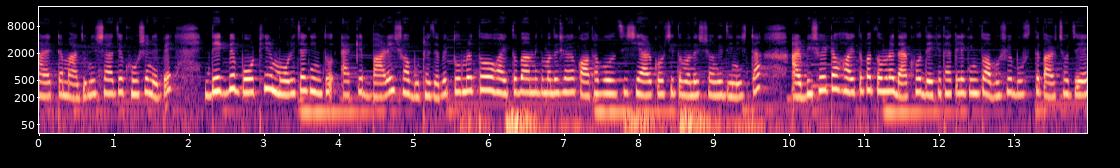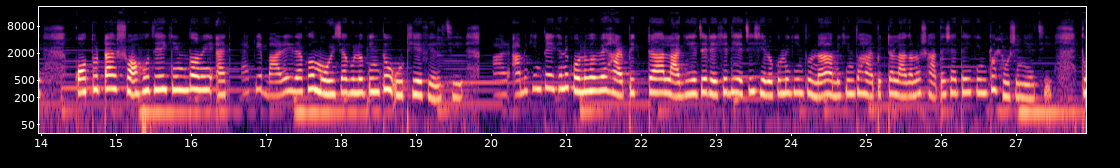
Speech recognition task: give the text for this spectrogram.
আর একটা মাজুনির সাহায্যে ঘষে নেবে। দেখবে বটির মরিচা কিন্তু একেবারেই সব উঠে যাবে। তোমরা তো হয়তো বা আমি তোমাদের সঙ্গে কথা বলছি শেয়ার করছি তোমাদের সঙ্গে জিনিসটা। আর বিষয়টা হয়তো বা তোমরা দেখো, দেখে থাকলে কিন্তু অবশ্যই বুঝতে পারছ যে কতটা সহজেই কিন্তু আমি এক একেবারেই দেখো মরিচাগুলো কিন্তু উঠিয়ে ফেলছি। আর আমি কিন্তু এখানে কোনোভাবে হারপিকটা লাগিয়ে যে রেখে দিয়েছি সেরকমই কিন্তু না। আমি কিন্তু হারপিকটা লাগানোর সাথে সাথেই কিন্তু ঘষে নিয়েছি। তো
